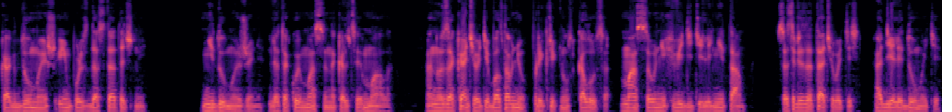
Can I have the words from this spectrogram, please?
Как думаешь, импульс достаточный?» «Не думаю, Женя. Для такой массы на кольце мало». «А ну заканчивайте болтовню!» – прикрикнул Калуца. «Масса у них, видите ли, не там. Сосредотачивайтесь, о деле думайте.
